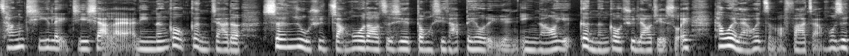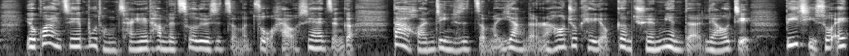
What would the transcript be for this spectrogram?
长期累积下来啊，你能够更加的深入去掌握到这些东西它背后的原因，然后也更能够去了解说，诶，它未来会怎么发展，或是有关于这些不同产业他们的策略是怎么做，还有现在整个大环境是怎么样的，然后就可以有。更全面的了解，比起说，哎，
